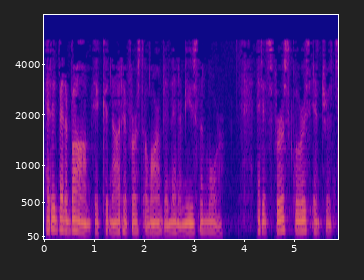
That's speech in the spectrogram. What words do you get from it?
Had it been a bomb, it could not have first alarmed and then amused them more. At its first glorious entrance,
